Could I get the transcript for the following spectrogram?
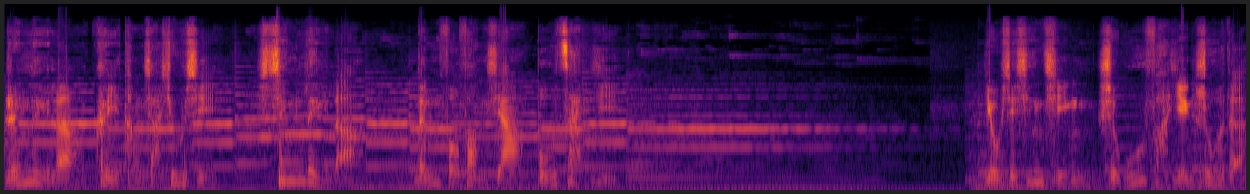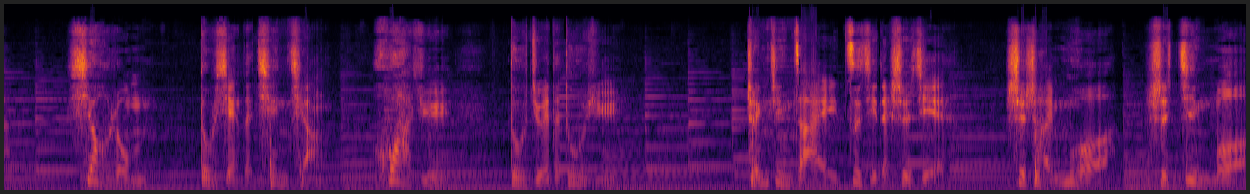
人累了可以躺下休息，心累了能否放下不在意？有些心情是无法言说的，笑容都显得牵强，话语都觉得多余。沉浸在自己的世界，是沉默，是静默，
